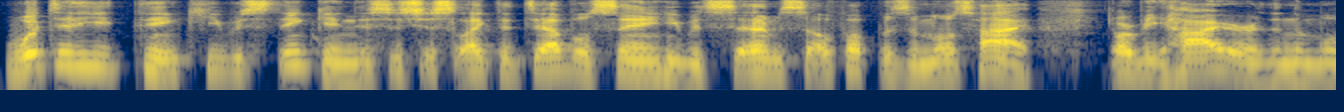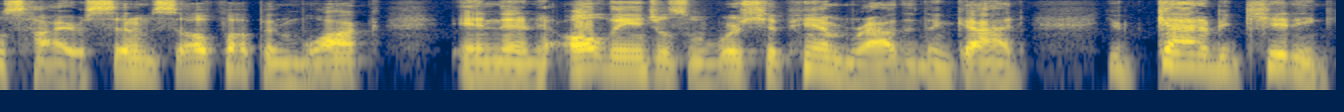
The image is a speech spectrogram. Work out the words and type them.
What did he think he was thinking? This is just like the devil saying he would set himself up as the most high or be higher than the most high or set himself up and walk, and then all the angels would worship him rather than God. You gotta be kidding.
